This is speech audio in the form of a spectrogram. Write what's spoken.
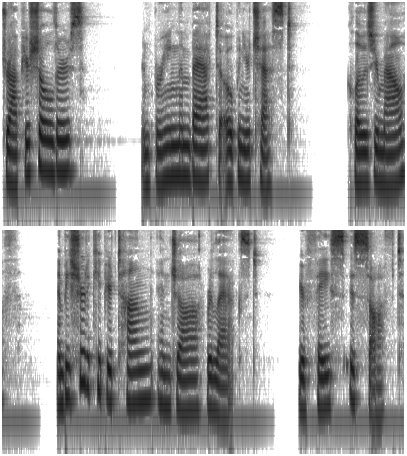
Drop your shoulders and bring them back to open your chest. Close your mouth and be sure to keep your tongue and jaw relaxed. Your face is soft.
